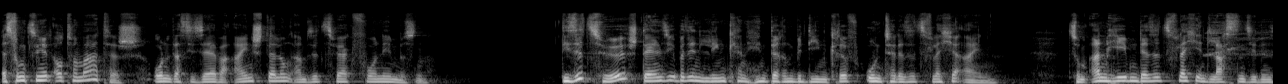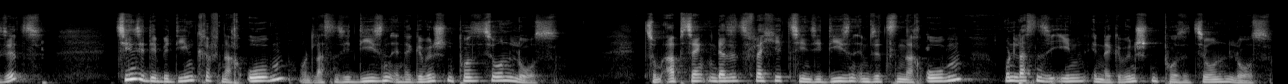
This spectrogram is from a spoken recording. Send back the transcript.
Es funktioniert automatisch, ohne dass Sie selber Einstellungen am Sitzwerk vornehmen müssen. Die Sitzhöhe stellen Sie über den linken hinteren Bediengriff unter der Sitzfläche ein. Zum Anheben der Sitzfläche entlasten Sie den Sitz, ziehen Sie den Bediengriff nach oben und lassen Sie diesen in der gewünschten Position los. Zum Absenken der Sitzfläche ziehen Sie diesen im Sitzen nach oben und lassen Sie ihn in der gewünschten Position los.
